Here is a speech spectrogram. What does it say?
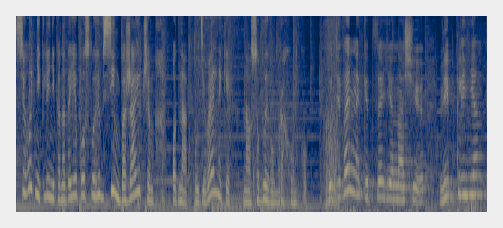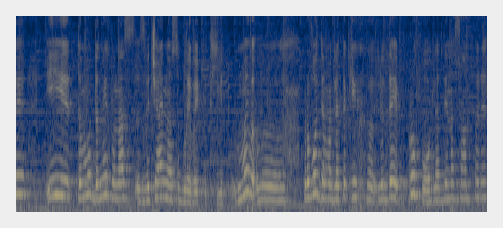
Сьогодні клініка надає послуги всім бажаючим, однак будівельники на особливому рахунку. Будівельники це є наші ВІП-клієнти, і тому до них у нас звичайно особливий підхід. Ми е, проводимо для таких людей профогляди насамперед.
